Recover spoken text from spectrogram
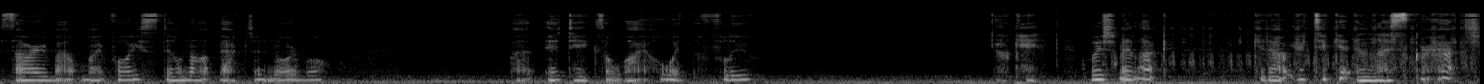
Sorry about my voice, still not back to normal. But it takes a while with the flu. Okay, wish me luck. Get out your ticket and let's scratch.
